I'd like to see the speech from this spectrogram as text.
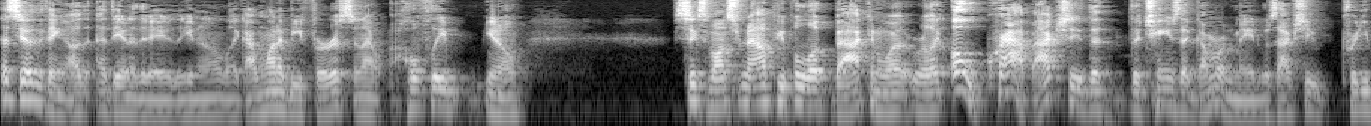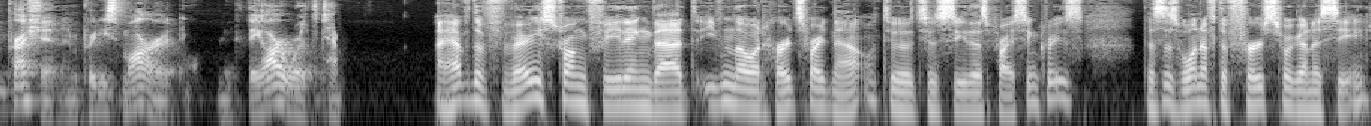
that's the other thing. At the end of the day, you know, like I want to be first, and I hopefully, you know, six months from now, people look back and we're like, "Oh crap! Actually, the the change that Gumroad made was actually pretty prescient and pretty smart. They are worth ten I have the very strong feeling that even though it hurts right now to to see this price increase, this is one of the first we're going to see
